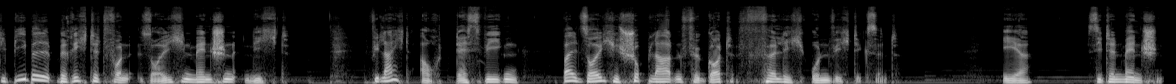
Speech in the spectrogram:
Die Bibel berichtet von solchen Menschen nicht. Vielleicht auch deswegen, weil solche Schubladen für Gott völlig unwichtig sind. Er sieht den Menschen.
